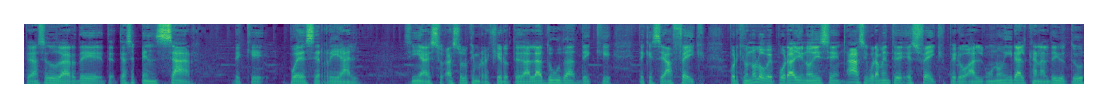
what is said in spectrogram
te hace dudar de, te hace pensar de que puede ser real. Sí, a eso, a eso es lo que me refiero. Te da la duda de que, de que sea fake. Porque uno lo ve por ahí y uno dice, ah, seguramente es fake. Pero al uno ir al canal de YouTube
